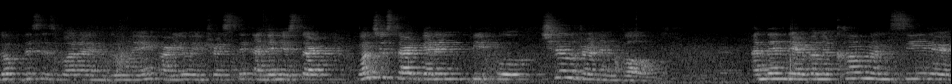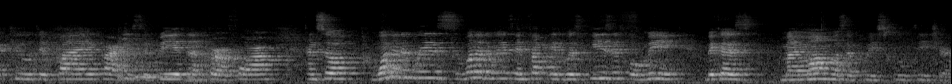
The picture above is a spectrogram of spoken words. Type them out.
Look, this is what I'm doing. Are you interested? And then you start, once you start getting people, children involved, and then they're going to come and see their cutie pie, participate and perform. And so one of the ways, one of the ways, in fact, it was easy for me because my mom was a preschool teacher.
